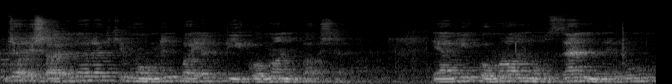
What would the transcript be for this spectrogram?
اینجا اشاره دارد که مؤمن باید بی گمان باشد. یعنی گمان و زن او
